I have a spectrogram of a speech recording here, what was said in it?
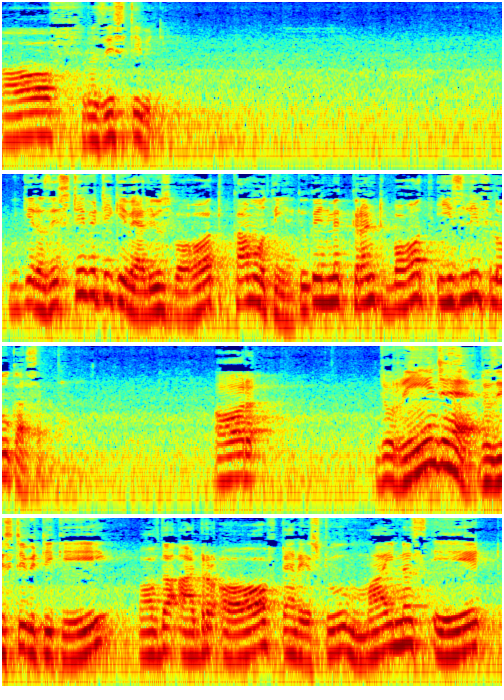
of resistivity इनकी रजिस्टिविटी की वैल्यूज़ बहुत कम होती हैं, क्योंकि इनमें करंट बहुत इजीली फ्लो कर सकता और जो रेंज है रजिस्टिविटी की of the order of ten raise to minus eight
